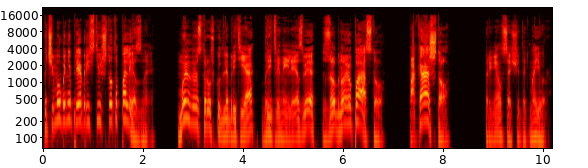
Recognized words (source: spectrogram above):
почему бы не приобрести что-то полезное? Мыльную стружку для бритья, бритвенные лезвия, зубную пасту. Пока что!» — принялся считать майор.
